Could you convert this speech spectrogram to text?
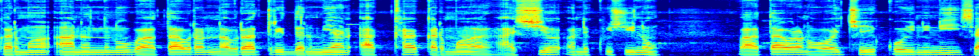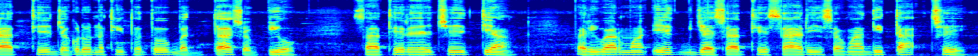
કર્મ આનંદનું વાતાવરણ નવરાત્રિ દરમિયાન આખા કર્મ, હાસ્ય અને ખુશીનું વાતાવરણ હોય છે. કોઈની સાથે ઝઘડો નથી થતો. બધા સભ્યો સાથે રહે છે ત્યાં. પરિવારમાં એકબીજા સાથે સારી સંવાદિતા છે.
